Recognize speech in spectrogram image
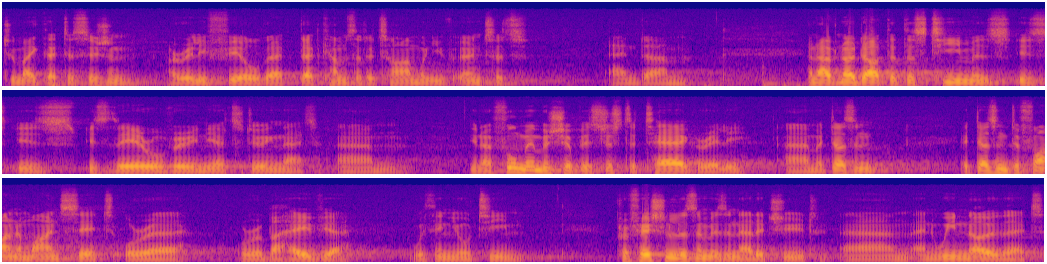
to make that decision. I really feel that that comes at a time when you've earned it, and um, and I have no doubt that this team is, is, is, is there or very near to doing that. Um, you know, full membership is just a tag, really. Um, it, doesn't, it doesn't define a mindset or a, or a behavior within your team. Professionalism is an attitude, um, and we know that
